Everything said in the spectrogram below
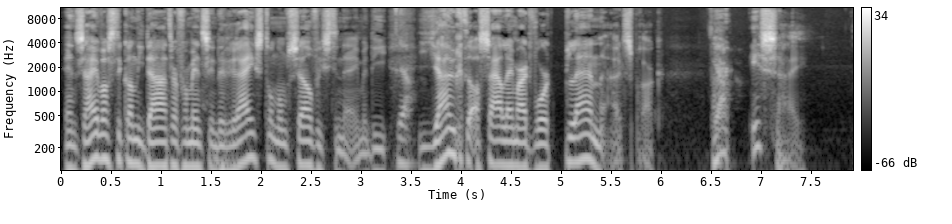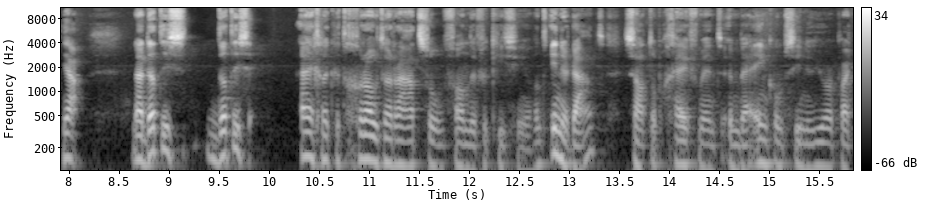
En zij was de kandidaat waarvoor mensen in de rij stonden om selfies te nemen. Die ja. juichte als zij alleen maar het woord plan uitsprak. Waar is zij? Ja, nou dat is, dat is eigenlijk het grote raadsel van de verkiezingen. Want inderdaad, ze had op een gegeven moment een bijeenkomst in New York waar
